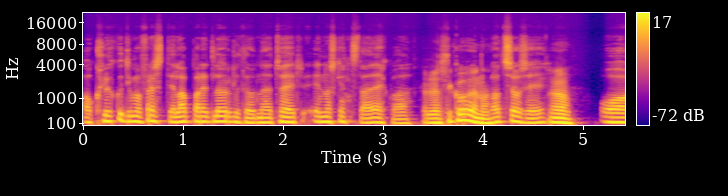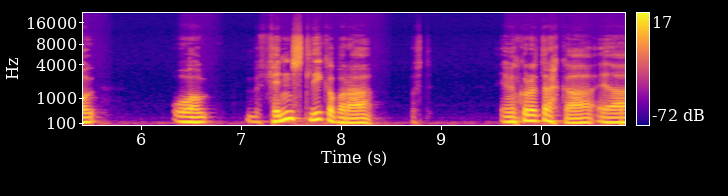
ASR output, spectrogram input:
á klukkutíma fresti lappar eitt lauruglu þjóna eða tveir inn á skemmtstæði eitthvað? Hérna? Og, og finnst líka bara ef einhver er að drekka eða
